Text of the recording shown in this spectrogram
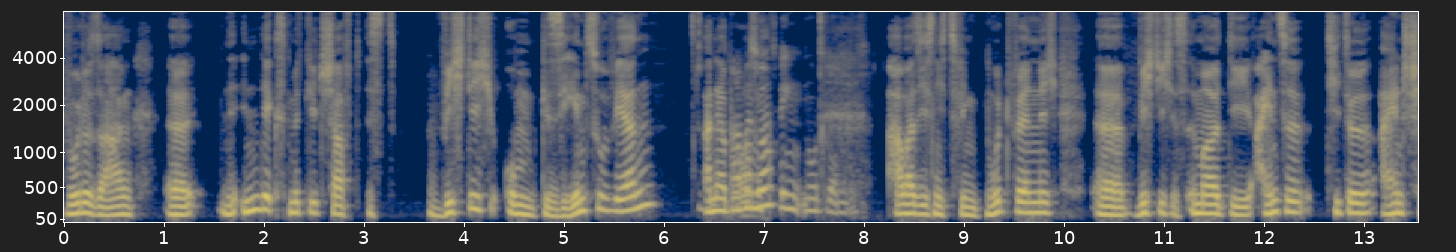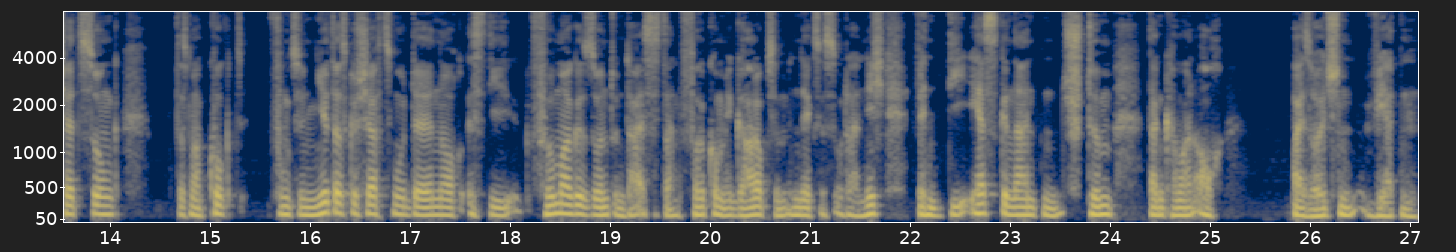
würde sagen, äh, eine Indexmitgliedschaft ist wichtig, um gesehen zu werden an der Börse. Aber nicht zwingend notwendig. Aber sie ist nicht zwingend notwendig. Äh, wichtig ist immer die Einzeltitel-Einschätzung, dass man guckt, funktioniert das Geschäftsmodell noch, ist die Firma gesund und da ist es dann vollkommen egal, ob es im Index ist oder nicht. Wenn die erstgenannten stimmen, dann kann man auch bei solchen Werten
